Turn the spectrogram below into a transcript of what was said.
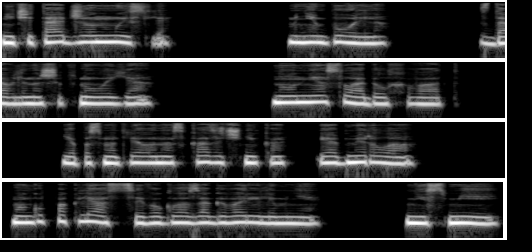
Не читает же он мысли. «Мне больно», — сдавленно шепнула я. Но он не ослабил хват. Я посмотрела на сказочника и обмерла. Могу поклясться, его глаза говорили мне. «Не смей,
